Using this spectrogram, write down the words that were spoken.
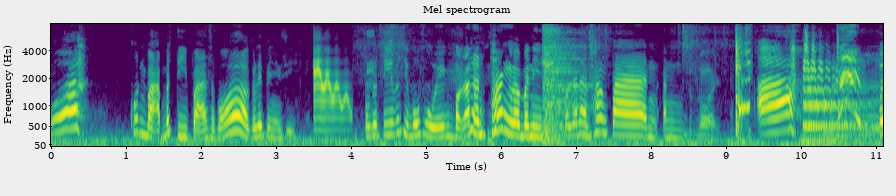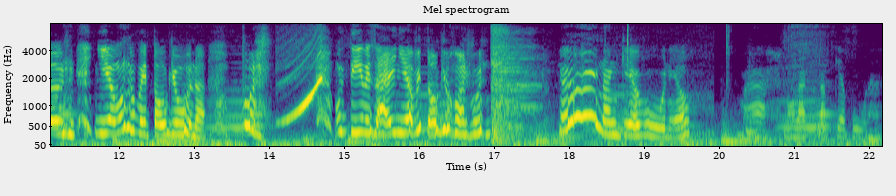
ว้าคนบาปมาตีปลาซะบ่ก็เลยเป็นจังซี่ปกติมันสิบ่ฟูเองบักอันนั้นพังแล้วบัดนี้บักอันนั้นพังปลาอันอันเรียบร้อยอ่าเบิ่งเหยียมึงคือไปตกอยู่พุ่นน่ะพุ่นมึงตีไปใส่เหยียไปตกอยู่หอนพุ่นเอ้ยนางแก้วฟูเนี่ยเอามาน้อง รักรับแก้วฟูนะฮะ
